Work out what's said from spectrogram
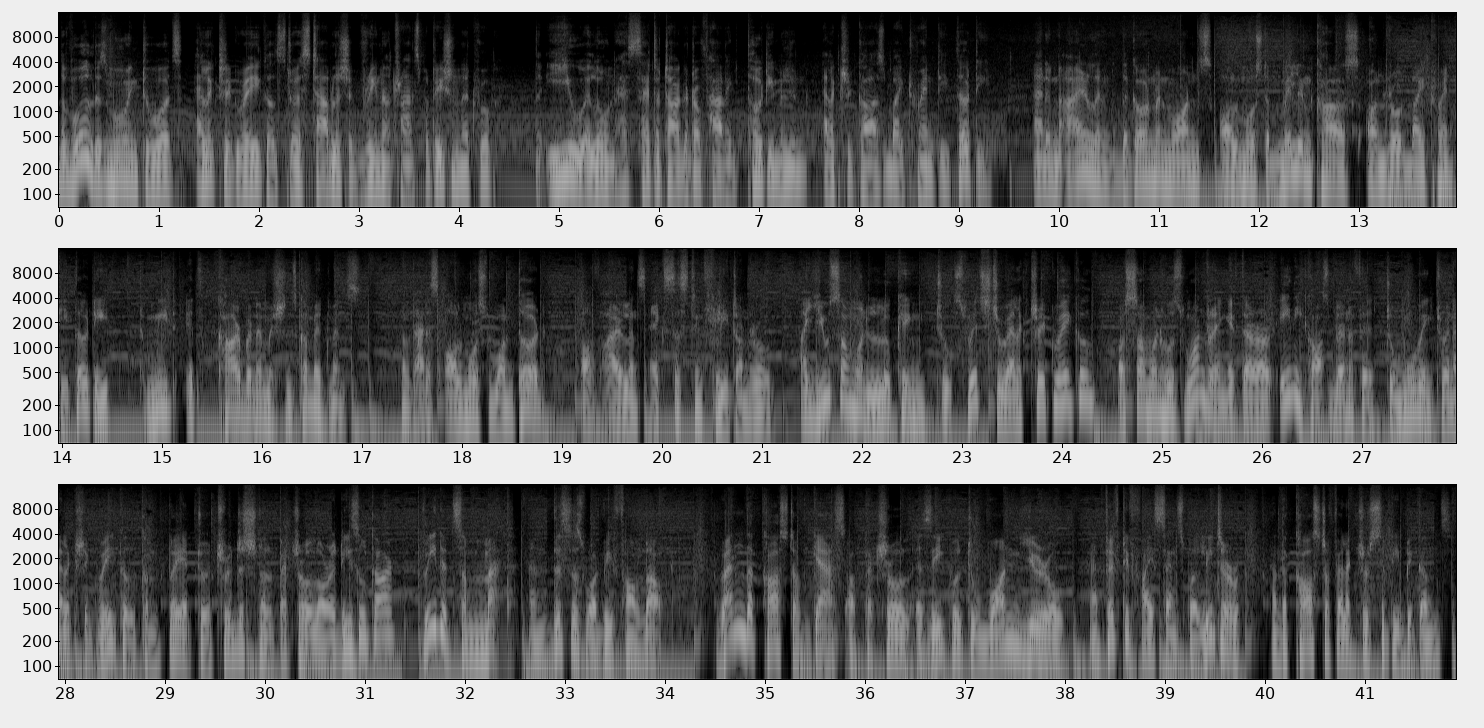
The world is moving towards electric vehicles to establish a greener transportation network. The EU alone has set a target of having 30 million electric cars by 2030. And in Ireland, the government wants almost a million cars on road by 2030 to meet its carbon emissions commitments. Now, that is almost one third of Ireland's existing fleet on road. Are you someone looking to switch to electric vehicle or someone who's wondering if there are any cost benefit to moving to an electric vehicle compared to a traditional petrol or a diesel car? We did some math and this is what we found out. When the cost of gas or petrol is equal to 1 euro and 55 cents per liter and the cost of electricity becomes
